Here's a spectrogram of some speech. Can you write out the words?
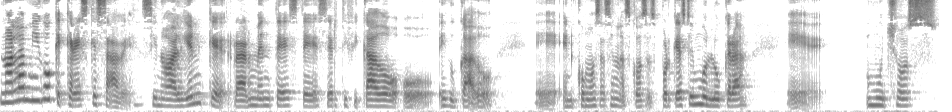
No al amigo que crees que sabe, sino a alguien que realmente esté certificado o educado eh, en cómo se hacen las cosas, porque esto involucra eh, muchos,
